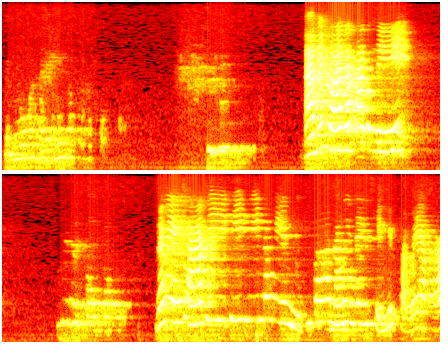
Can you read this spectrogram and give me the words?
จะรู้วันไหนลูกก็จะตกอ่าเรียบร้อยนะคะตรงนี้ นักเรียนคะที่ที่ที่นักเรียนอยู่ที่บ้านนักเรียนได้ยินเสียงไม่ผ่านไหมอะคะ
